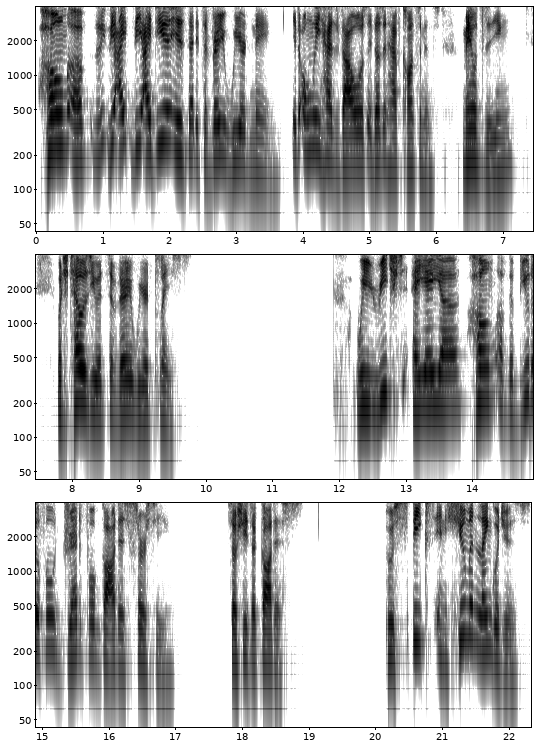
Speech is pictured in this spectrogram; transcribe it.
Home of, the, the, the idea is that it's a very weird name. It only has vowels, it doesn't have consonants, Meotzing, which tells you it's a very weird place we reached Aeaea, uh, home of the beautiful, dreadful goddess Circe. So she's a goddess who speaks in human languages.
